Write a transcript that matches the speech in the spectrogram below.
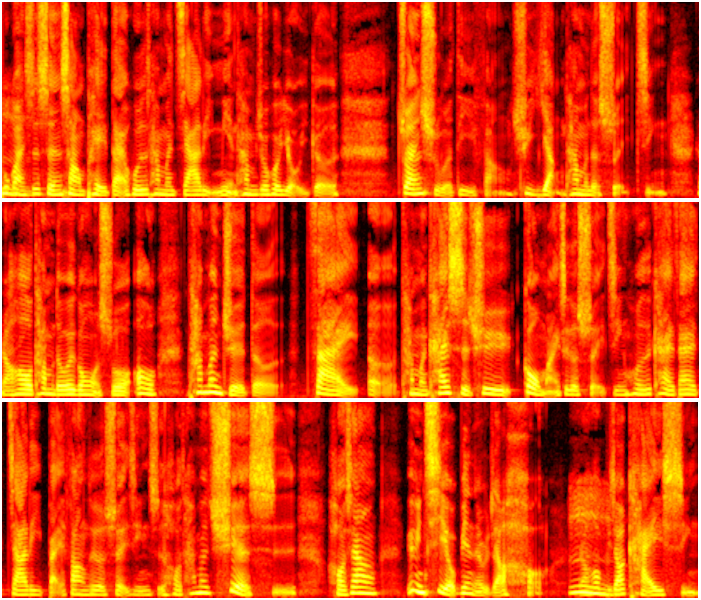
不管是身上佩戴，或是他们家里面，他们就会有一个专属的地方去养他们的水晶。然后他们都会跟我说：“哦，他们觉得在呃，他们开始去购买这个水晶，或者开始在家里摆放这个水晶之后，他们确实好像运气有变得比较好。”然后比较开心。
